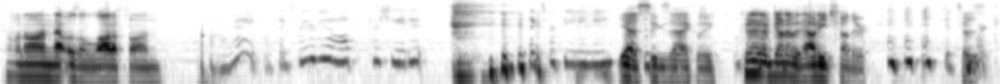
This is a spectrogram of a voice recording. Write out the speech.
coming on. That was a lot of fun. All right. Well, thanks for your help. Appreciate it. Thanks for feeding me. yes, exactly. Couldn't have done it without each other. good teamwork.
